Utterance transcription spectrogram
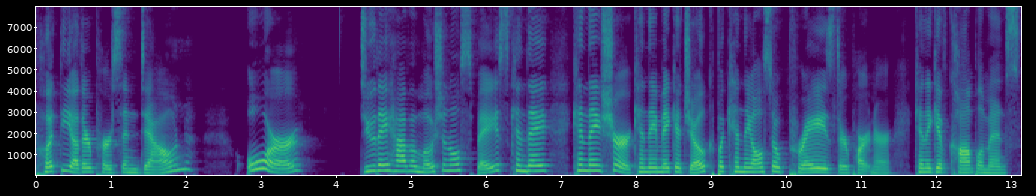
put the other person down or do they have emotional space? Can they can they sure, can they make a joke, but can they also praise their partner? Can they give compliments?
